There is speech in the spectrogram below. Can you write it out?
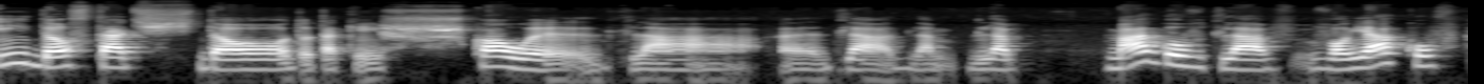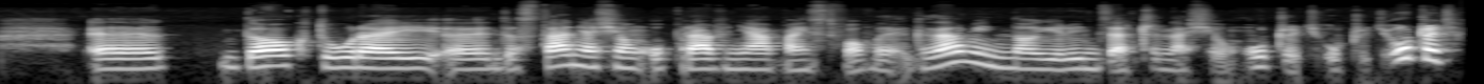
i dostać do, do takiej szkoły dla, e, dla, dla, dla magów, dla wojaków, e, do której dostania się uprawnia państwowy egzamin. No i Rin zaczyna się uczyć, uczyć, uczyć.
